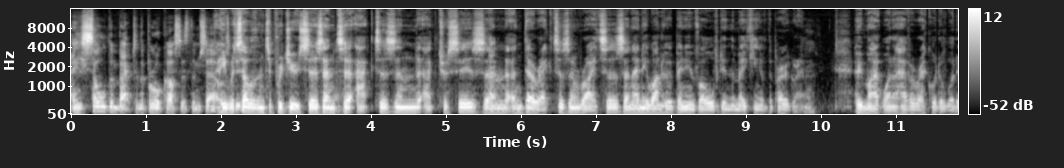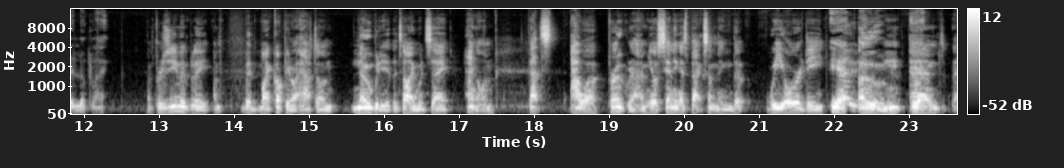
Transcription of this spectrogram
And he sold them back to the broadcasters themselves. He would Did- sell them to producers and to actors and actresses and, and directors and writers and anyone who had been involved in the making of the program, who might want to have a record of what it looked like. And presumably, um, with my copyright hat on, nobody at the time would say, "Hang on, that's our program. You're selling us back something that we already Yeah. Own. own, Yeah. and uh,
